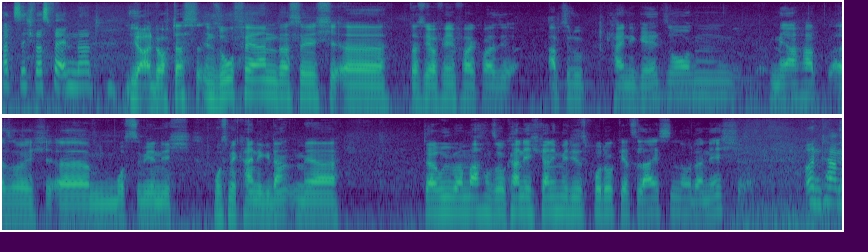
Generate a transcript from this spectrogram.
Hat sich was verändert? Ja, doch, das insofern, dass ich, äh, dass ich auf jeden Fall quasi absolut keine Geldsorgen mehr habe. Also ich äh, musste mir nicht, muss mir keine Gedanken mehr darüber machen, so kann ich, kann ich mir dieses Produkt jetzt leisten oder nicht. Und haben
